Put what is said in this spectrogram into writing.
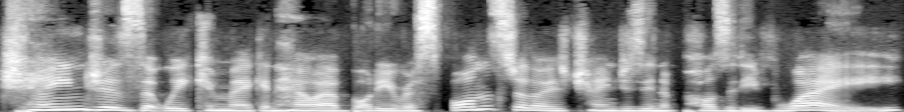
changes that we can make and how our body responds to those changes in a positive way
